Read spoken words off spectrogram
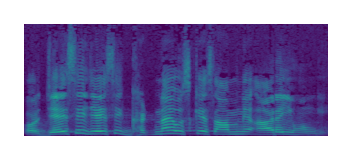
और जैसी जैसी घटनाएँ उसके सामने आ रही होंगी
